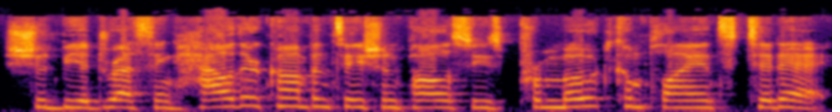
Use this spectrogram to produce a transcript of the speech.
should be addressing how their compensation policies promote compliance today.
